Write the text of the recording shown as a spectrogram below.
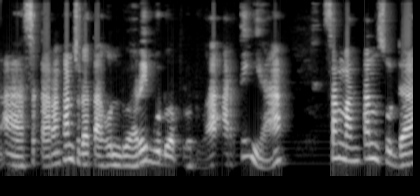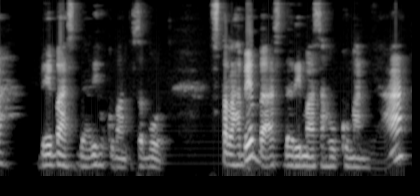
uh, sekarang kan sudah tahun 2022, artinya sang mantan sudah bebas dari hukuman tersebut. Setelah bebas dari masa hukumannya,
